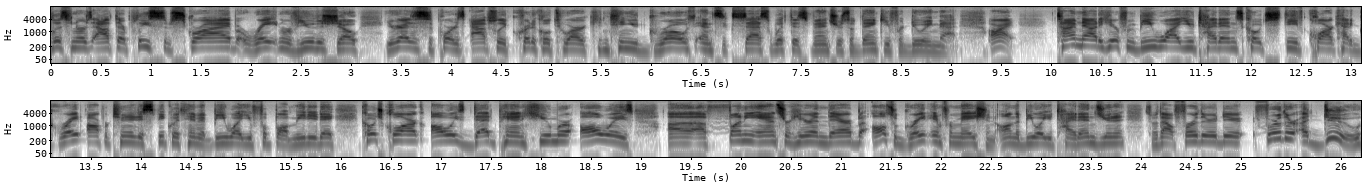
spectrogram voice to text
listeners out there, please subscribe, rate, and review the show. Your guys' support is absolutely critical to our continued growth and success with this venture. So thank you for doing that. All right. Time now to hear from BYU tight ends coach Steve Clark. Had a great opportunity to speak with him at BYU Football Media Day. Coach Clark, always deadpan humor, always uh, a funny answer here and there, but also great information on the BYU tight ends unit. So without further ado, further ado,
